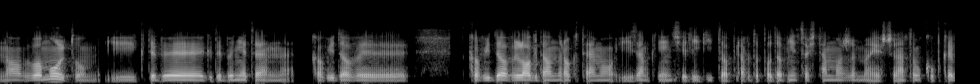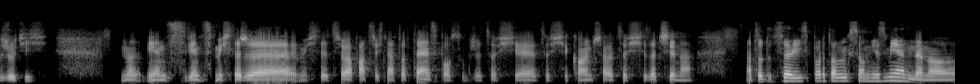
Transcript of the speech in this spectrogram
no, było multum i gdyby, gdyby nie ten covidowy, covidowy lockdown rok temu i zamknięcie ligi, to prawdopodobnie coś tam możemy jeszcze na tą kubkę wrzucić. No, więc, więc myślę, że myślę, że trzeba patrzeć na to w ten sposób, że coś się, coś się kończy, ale coś się zaczyna. A to do celi sportowych są niezmienne. No,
